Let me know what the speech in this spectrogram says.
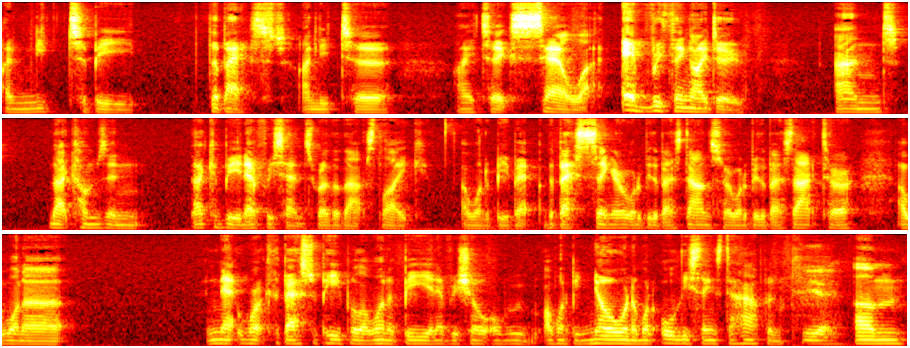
I need to be the best. I need to, I need to excel at everything I do, and that comes in. That can be in every sense, whether that's like I want to be, the best singer, I want to be the best dancer, I want to be the best actor, I want to network the best with people, I want to be in every show, I want to be known, I want all these things to happen. Yeah. Um,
